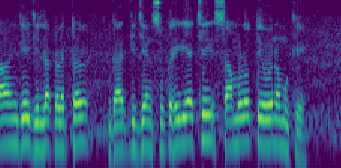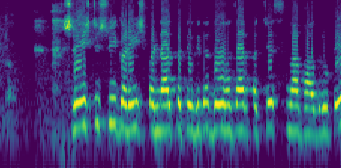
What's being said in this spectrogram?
આ અંગે જિલ્લા કલેક્ટર ગાર્ગી જૈન શું કહી રહ્યા છે, સાંભળો તેઓના મુખે. શ્રેષ્ઠ શ્રી ગણેશ પંડાલ પ્રતિયોગિતા દો હજાર પચીસના ભાગરૂપે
